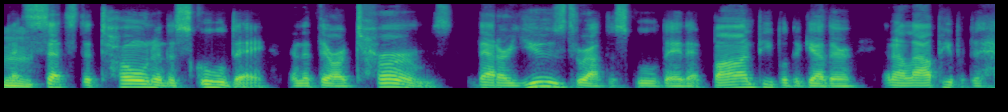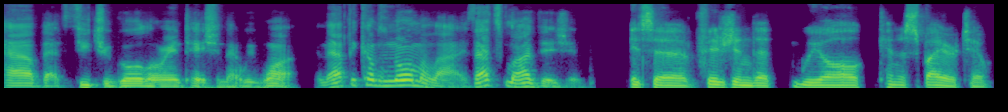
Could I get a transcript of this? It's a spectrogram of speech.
mm. that sets the tone of the school day, and that there are terms that are used throughout the school day that bond people together and allow people to have that future goal orientation that we want. And that becomes normalized. That's my vision. it's a vision that we all can aspire to.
